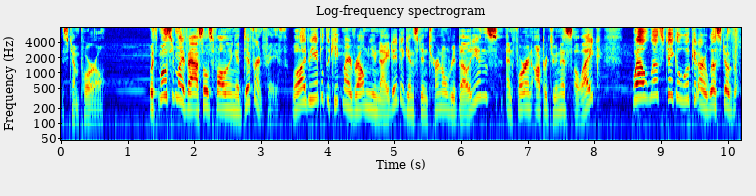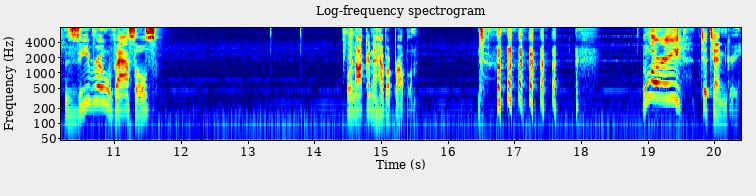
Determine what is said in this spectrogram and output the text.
is temporal. With most of my vassals following a different faith, will I be able to keep my realm united against internal rebellions and foreign opportunists alike? Well, let's take a look at our list of zero vassals. We're not going to have a problem. Glory to Tengri.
